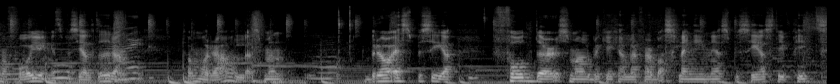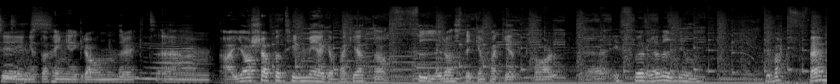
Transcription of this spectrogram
Man får ju inget speciellt i den. Nej. Ta Morales, men. Bra SPC. Fodder som man brukar kalla det för, bara slänga in i SPCs. Det är pizzi, inget att hänga i granen direkt. Ehm, ja, jag köper till megapaket då. Fyra stycken paket kvar. Eh, I förra videon, det vart fem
